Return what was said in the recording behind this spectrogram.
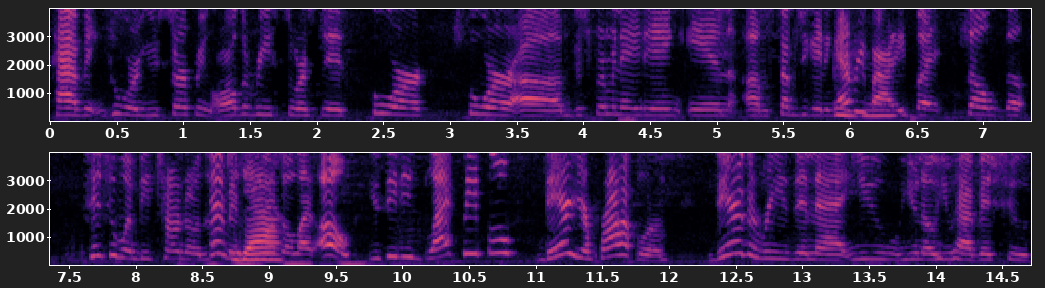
having, who are usurping all the resources, who are who are um, discriminating and um, subjugating Mhm. everybody. But so the attention wouldn't be turned on them. It's Yeah. more so like, oh, you see these black people? They're your problem. They're the reason that you, you know, you have issues.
